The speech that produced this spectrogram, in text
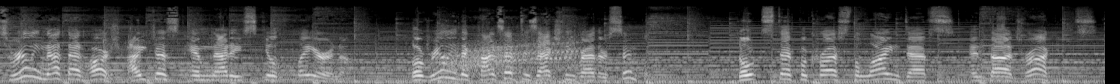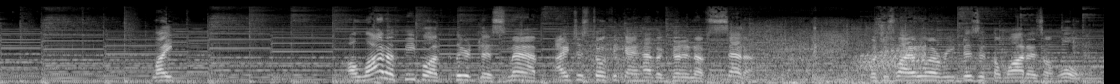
It's really not that harsh. I just am not a skilled player enough. But really, the concept is actually rather simple. Don't step across the line defs and dodge rockets. Like, a lot of people have cleared this map, I just don't think I have a good enough setup. Which is why I'm going to revisit the WAD as a whole.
